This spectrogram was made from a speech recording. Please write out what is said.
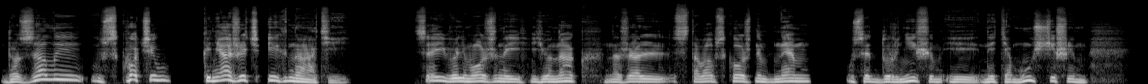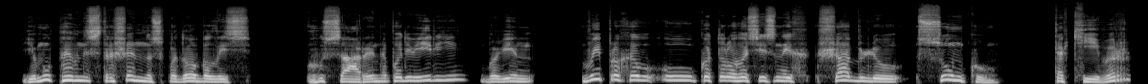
до зали вскочив княжич Ігнатій. Цей вельможний юнак, на жаль, ставав з кожним днем усе дурнішим і нетямущішим. Йому, певне, страшенно сподобались гусари на подвір'ї, бо він випрохав у котрогось із них шаблю, сумку та ківер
